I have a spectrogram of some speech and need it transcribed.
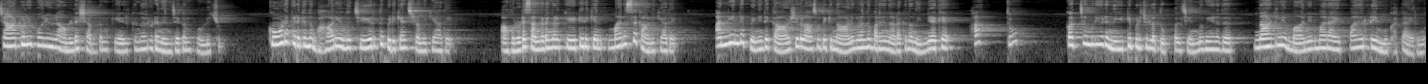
ചാട്ടുളി പോലെയുള്ള അവളുടെ ശബ്ദം കേൾക്കുന്നവരുടെ നെഞ്ചകം പൊള്ളിച്ചു. കൂടെ കിടക്കുന്ന ഭാര്യയൊന്ന് ചേർത്ത് പിടിക്കാൻ ശ്രമിക്കാതെ അവളുടെ സങ്കടങ്ങൾ കേട്ടിരിക്കാൻ മനസ്സ് കാണിക്കാതെ അന്യന്റെ പെണ്ണിന്റെ കാഴ്ചകൾ ആസ്വദിക്കുന്ന ആണുങ്ങളെന്ന് പറഞ്ഞ് നടക്കുന്ന നിന്നെയൊക്കെ ഹ തൂ. കൊച്ചമുടിയുടെ നീട്ടിപ്പിടിച്ചുള്ള തുപ്പൽ ചെന്നു വീണത് നാട്ടിലെ മാന്യന്മാരായ പലരുടെയും മുഖത്തായിരുന്നു.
